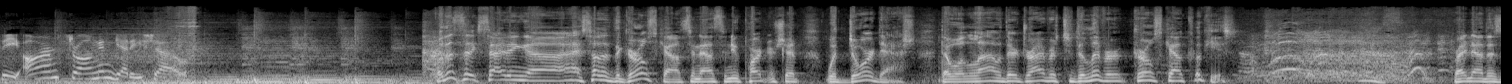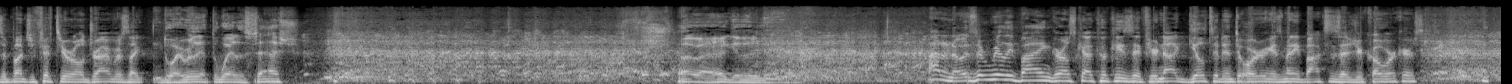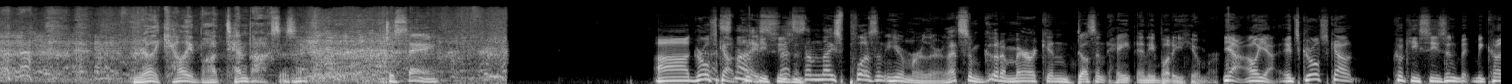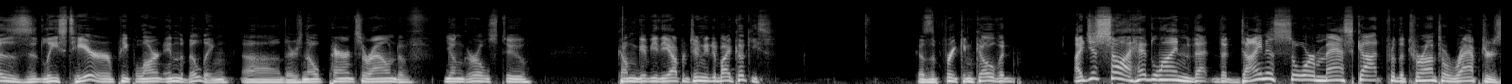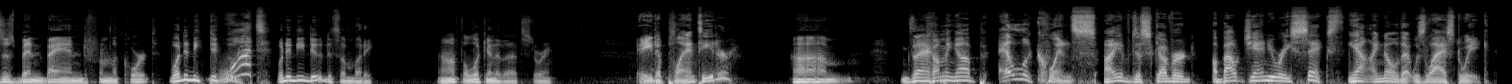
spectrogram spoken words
The Armstrong and Getty Show. Well, this is exciting. Uh, I saw that the Girl Scouts announced a new partnership with DoorDash that will allow their drivers to deliver Girl Scout cookies. Right now, there's a bunch of 50 year old drivers like, do I really have to wear the sash? All right, I'll give it a go. I don't know. Is it really buying Girl Scout cookies if you're not guilted into ordering as many boxes as your coworkers? really, Kelly bought 10 boxes. Just saying. Uh, Girl That's Scout nice. cookie season. That's some nice, pleasant humor there. That's some good American doesn't hate anybody humor. Yeah, oh yeah. It's Girl Scout cookie season but because at least here people aren't in the building. Uh, there's no parents around of young girls to come give you the opportunity to buy cookies because of freaking COVID. I just saw a headline that the dinosaur mascot for the Toronto Raptors has been banned from the court. What did he do? What? What did he do to somebody? I'll have to look into that story. Ate a plant eater? Um, exactly. Coming up, eloquence. I have discovered about January 6th. Yeah, I know that was last week.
